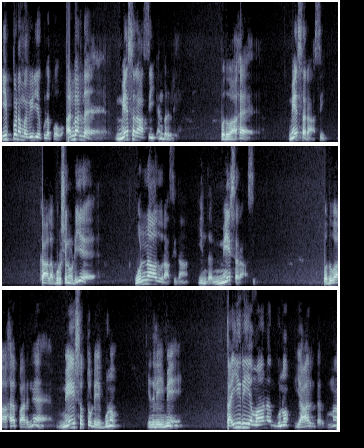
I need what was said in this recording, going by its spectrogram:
இப்ப நம்ம வீடியோக்குள்ள போவோம். அன்பார்ந்த மேசராசி அன்பர்களே பொதுவாக மேசராசி கால புருஷனுடைய ஒன்னாவது ராசி தான் இந்த மேச ராசி பொதுவாக பாருங்க மேஷத்துடைய குணம் இதுலேயுமே தைரியமான குணம் யாருக்கிட்ட இருக்கும்னா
